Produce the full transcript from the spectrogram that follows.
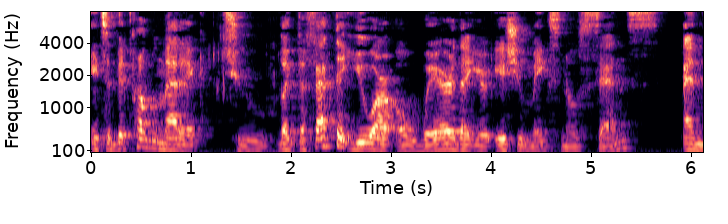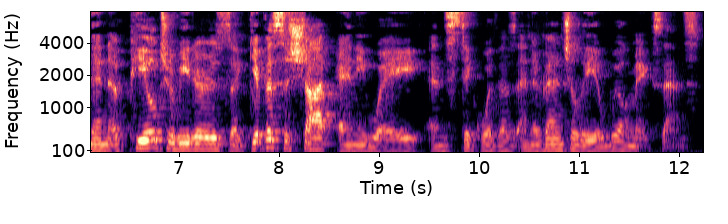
it's a bit problematic to like the fact that you are aware that your issue makes no sense and then appeal to readers like give us a shot anyway and stick with us and eventually it will make sense.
